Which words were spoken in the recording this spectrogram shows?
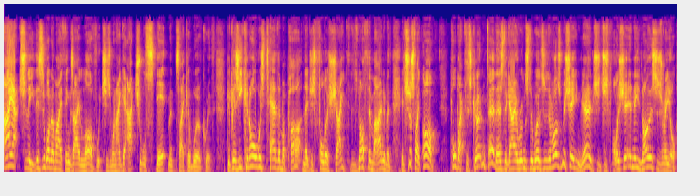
I actually, this is one of my things I love, which is when I get actual statements I can work with because you can always tear them apart and they're just full of shite. There's nothing behind them. It's just like, oh, pull back this curtain. There, there's the guy who runs the Words of the Oz machine. Yeah, it's just full of shit and no, this is real.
